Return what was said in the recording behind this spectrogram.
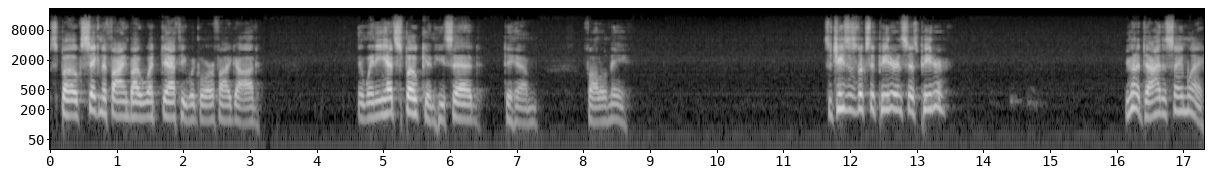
spoke, signifying by what death he would glorify God. And when he had spoken, he said to him, Follow me. So Jesus looks at Peter and says, Peter, you're going to die the same way.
